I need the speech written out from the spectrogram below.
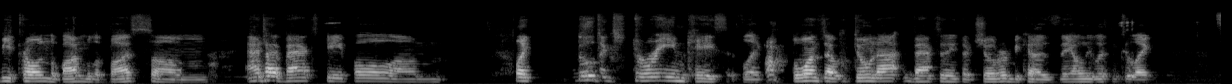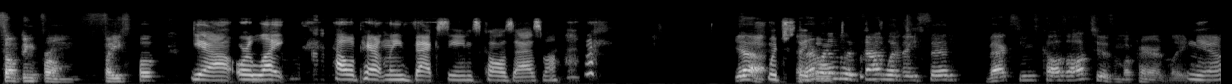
be thrown in the bottom of the bus. Um anti vax people, um like those extreme cases, like the ones that do not vaccinate their children because they only listen to like something from Facebook. Yeah, or like how apparently vaccines cause asthma, Yeah. which they And I don't. remember the time when they said vaccines cause autism apparently. Yeah,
